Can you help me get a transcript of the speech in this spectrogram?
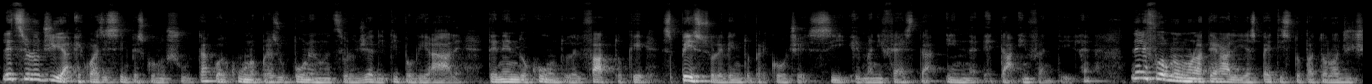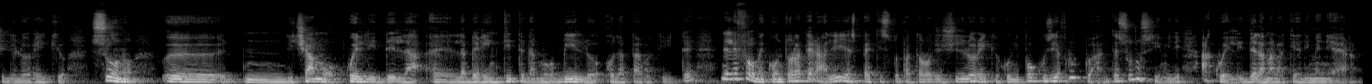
L'eziologia è quasi sempre sconosciuta, qualcuno presuppone un'eziologia di tipo virale tenendo conto del fatto che spesso l'evento precoce si eh, manifesta in età infantile. Nelle forme omolaterali gli aspetti stopatologici dell'orecchio orecchio sono eh, diciamo quelli della eh, labirintite da morbillo o da parotite, nelle forme controlaterali gli aspetti stopatologici dell'orecchio con ipocusia fluttuante sono simili a quelli della malattia di Meniere.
